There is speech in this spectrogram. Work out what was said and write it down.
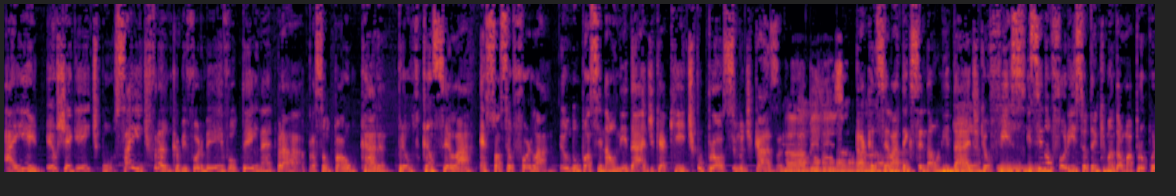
aí eu cheguei, tipo, saí de Franca, me formei, voltei, né, pra, pra São Paulo. Cara, pra eu cancelar, é só se eu for lá. Eu não posso ir na unidade que é aqui, tipo, próximo de casa. Ah, beleza. Pra cancelar tem que ser na unidade Meu que eu fiz. E se não for isso, eu tenho que mandar uma procuração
